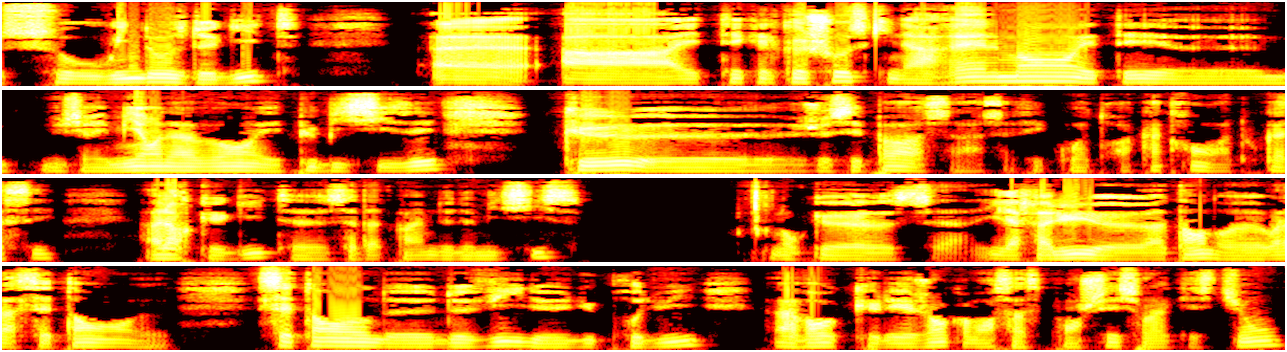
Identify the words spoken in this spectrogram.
sous Windows de Git a été quelque chose qui n'a réellement été, mis en avant et publicisé que, je sais pas, ça, ça fait quoi, 3-4 ans à tout casser, alors que Git, ça date quand même de 2006. Donc il a fallu attendre voilà 7 ans 7 ans de, vie du produit avant que les gens commencent à se pencher sur la question.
